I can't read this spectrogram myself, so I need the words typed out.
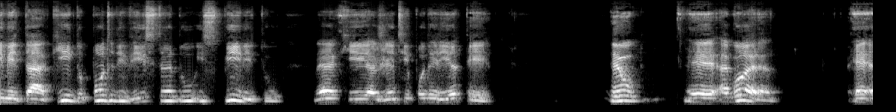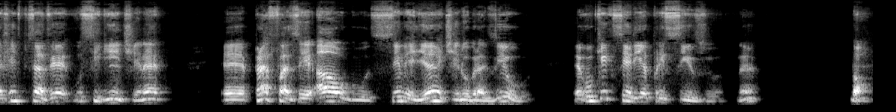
imitar aqui do ponto de vista do espírito né, que a gente poderia ter. Eu é, agora é, a gente precisa ver o seguinte, né? É, Para fazer algo semelhante no Brasil, é, o que, que seria preciso, né? Bom,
